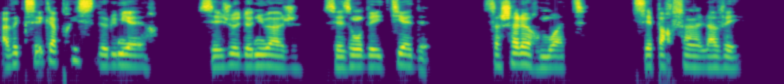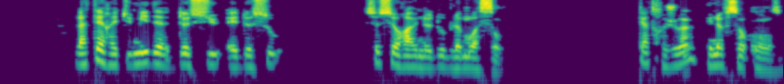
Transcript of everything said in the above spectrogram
avec ses caprices de lumière, ses jeux de nuages, ses ondées tièdes, sa chaleur moite, ses parfums lavés. La terre est humide dessus et dessous. Ce sera une double moisson. 4 juin 1911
